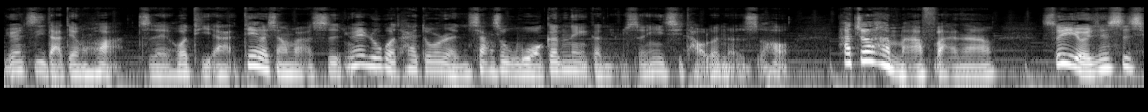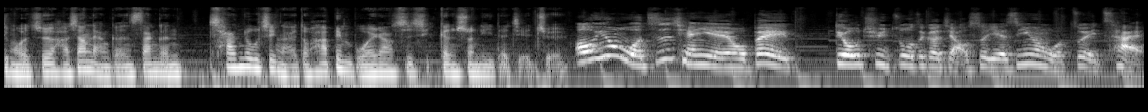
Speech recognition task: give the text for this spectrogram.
因为自己打电话之类或提案。第二个想法是因为如果太多人，像是我跟那个女生一起讨论的时候，他就很麻烦啊。所以有一些事情，我觉得好像两个人、三个人掺入进来的话，并不会让事情更顺利的解决。哦，因为我之前也有被丢去做这个角色，也是因为我最菜。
